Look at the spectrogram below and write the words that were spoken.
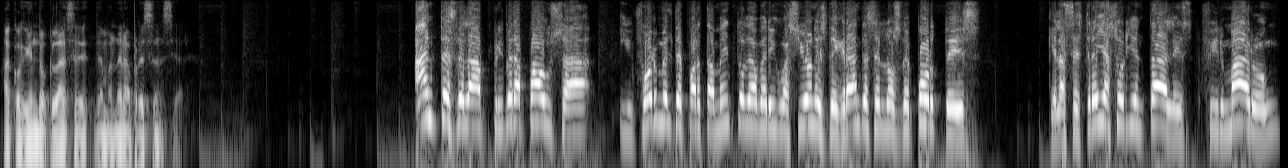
a cogiendo clases de manera presencial. Antes de la primera pausa, informa el Departamento de Averiguaciones de Grandes en los Deportes que las Estrellas Orientales firmaron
